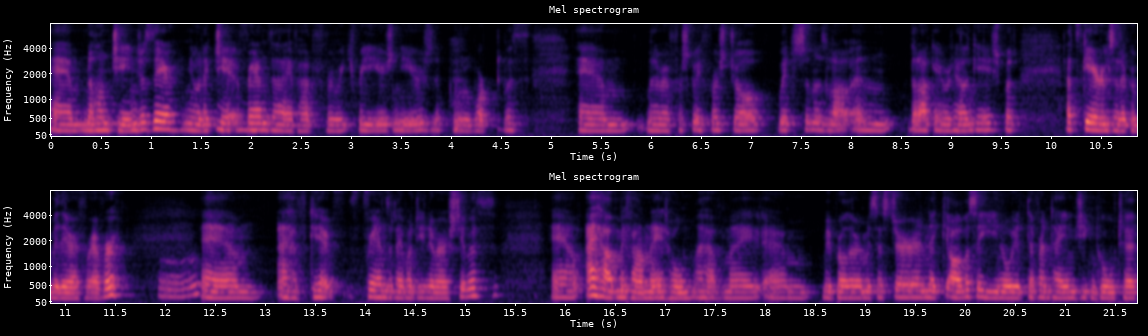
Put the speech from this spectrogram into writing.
Um, nothing changes there. You know, like cha- friends that I've had for for years and years that I worked with. Um, whenever I first got my first job, Witchton is a lot in the Lockyer Hotel in Cage, but that's girls that are going to be there forever. Um, I have friends that I went to university with. Um, I have my family at home. I have my um my brother and my sister, and like obviously you know at different times you can go to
